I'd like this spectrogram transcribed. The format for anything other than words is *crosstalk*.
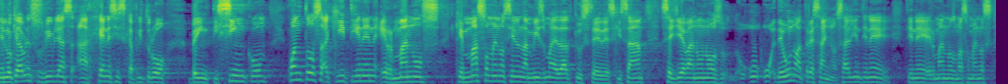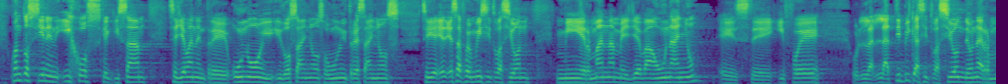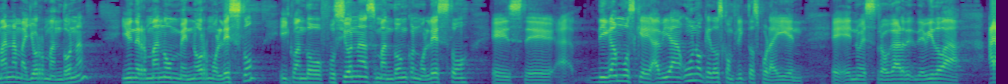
En lo que abren sus Biblias a Génesis capítulo 25, ¿cuántos aquí tienen hermanos que más o menos tienen la misma edad que ustedes? Quizá se llevan unos de uno a tres años. ¿Alguien tiene, tiene hermanos más o menos? ¿Cuántos tienen hijos que quizá se llevan entre uno y, y dos años o uno y tres años? Sí, e, esa fue mi situación. Mi hermana me lleva un año, este, y fue la, típica situación de una hermana mayor mandona y un hermano menor molesto. Y cuando fusionas mandón con molesto, este, digamos que había uno que dos conflictos por ahí en, eh, nuestro hogar debido a,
